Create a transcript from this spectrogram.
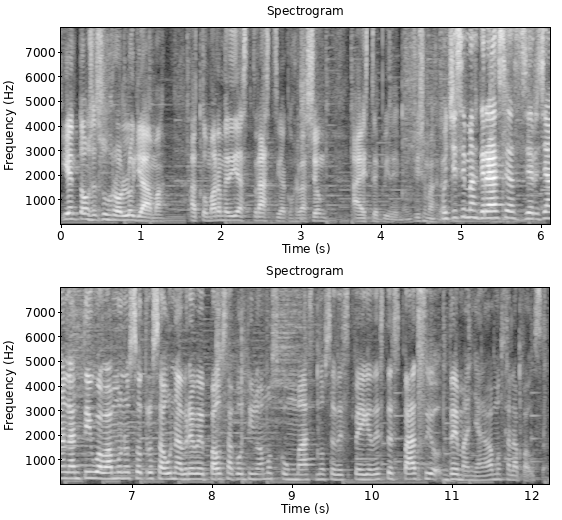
Y entonces su rol lo llama a tomar medidas drásticas con relación a esta epidemia. Muchísimas gracias. Muchísimas gracias, Yerjan La Antigua. Vamos nosotros a una breve pausa. Continuamos con más. No se despegue de este espacio de mañana. Vamos a la pausa.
